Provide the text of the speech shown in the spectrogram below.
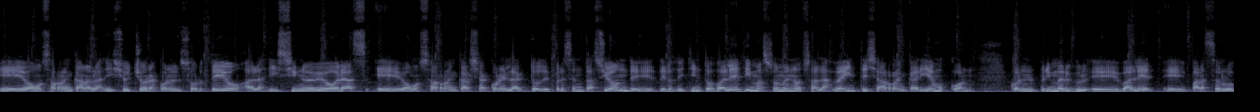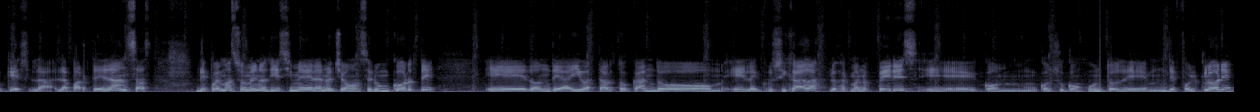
Eh, vamos a arrancar a las 18 horas con el sorteo, a las 19 horas eh, vamos a arrancar ya con el acto de presentación de, los distintos ballet y más o menos a las 20 ya arrancaríamos con, con el primer eh, ballet para hacer lo que es la, la, parte de danzas. Después más o menos 10 y media de la noche vamos a hacer un corte donde ahí va a estar tocando La Encrucijada, los hermanos Pérez con, con, su conjunto de, folclore.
